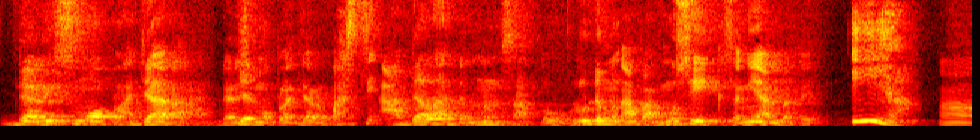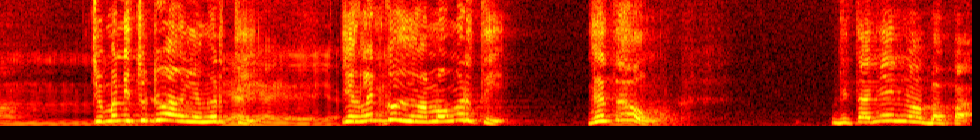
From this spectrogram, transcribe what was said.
dari semua pelajaran, dari Ya. semua pelajaran pasti adalah demen satu. Lu demen apa? Musik, kesenian berarti. Iya. Um, Cuman itu doang yang ngerti. Iya, iya, iya, iya. Yang lain gue nggak mau ngerti. Nggak tahu. Ditanyain sama bapak.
